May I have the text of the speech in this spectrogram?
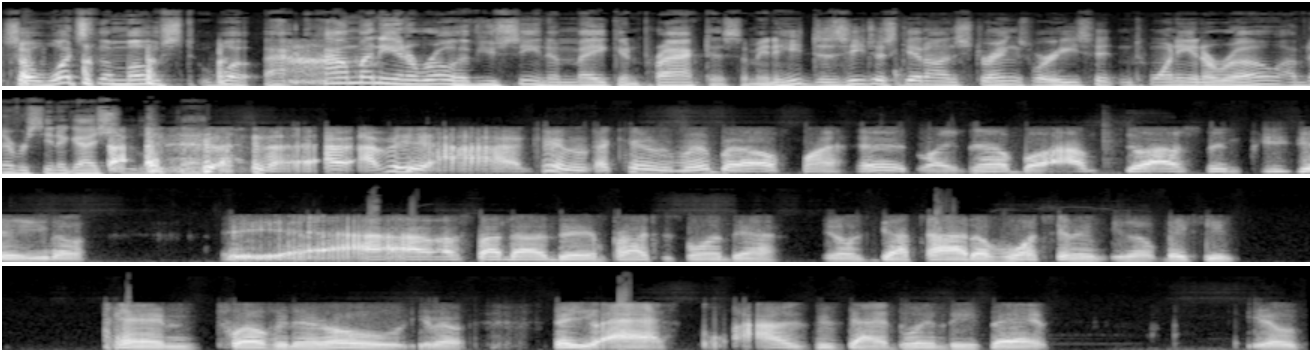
So, what's the most? What, how many in a row have you seen him make in practice? I mean, he does he just get on strings where he's hitting 20 in a row? I've never seen a guy shoot like that. I, mean, I can't I can't remember off my head right now, but I'm sure I've seen PJ. You know, I, I sat down there in practice one day. You know, got tired of watching him. You know, making 10, 12 in a row. You know, then you ask, how is this guy doing this? Then, you know,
